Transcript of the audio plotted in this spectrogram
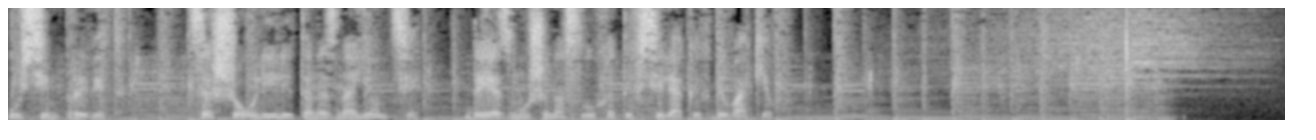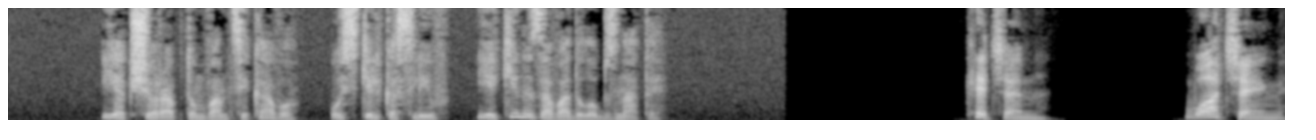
Усім привіт! Це шоу Лілі та незнайомці, де я змушена слухати всіляких диваків. Якщо раптом вам цікаво, ось кілька слів, які не завадило б знати. kitchen, watching,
